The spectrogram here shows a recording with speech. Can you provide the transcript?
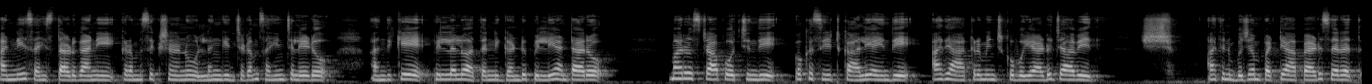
అన్నీ సహిస్తాడు కానీ క్రమశిక్షణను ఉల్లంఘించడం సహించలేడు. అందుకే పిల్లలు అతన్ని గండు పిల్లి అంటారు. మరో స్టాప్ వచ్చింది. ఒక సీట్ ఖాళీ అయింది. అది ఆక్రమించుకోబోయాడు జావేద్. ష్! అతని భుజం పట్టి ఆపాడు శరత్.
